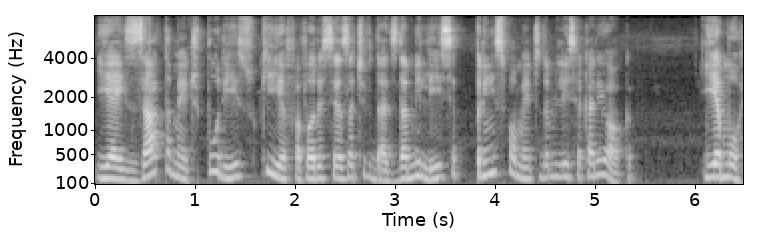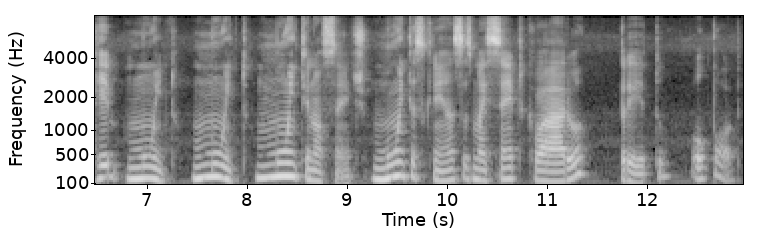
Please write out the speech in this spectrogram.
E é exatamente por isso que ia favorecer as atividades da milícia, principalmente da milícia carioca. Ia morrer muito, muito, muito inocente. Muitas crianças, mas sempre, claro, preto ou pobre.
